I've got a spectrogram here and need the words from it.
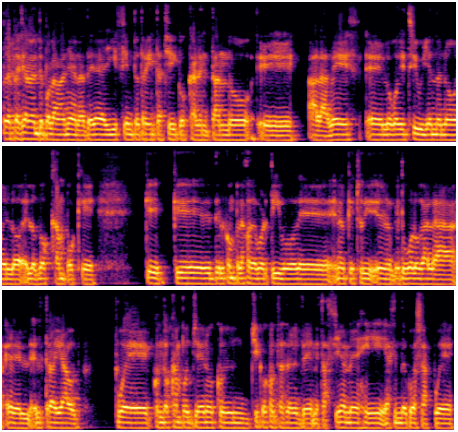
pero especialmente por la mañana, tener allí 130 chicos calentando eh, a la vez, luego distribuyéndonos en, en, los dos campos que, que, que del complejo deportivo de, en, el que en el que tuvo lugar el, el tryout pues con dos campos llenos, con chicos constantemente en estaciones y haciendo cosas, pues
